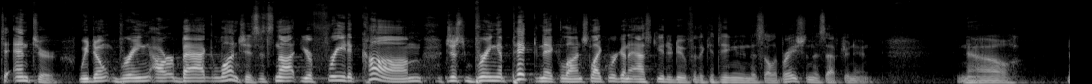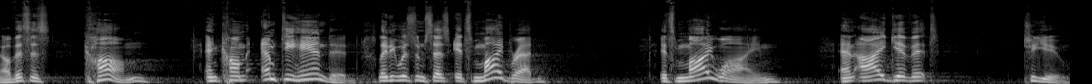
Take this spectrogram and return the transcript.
to enter. We don't bring our bag lunches. It's not you're free to come, just bring a picnic lunch like we're going to ask you to do for the continuing the celebration this afternoon. No. No, this is come and come empty handed. Lady Wisdom says, It's my bread, it's my wine, and I give it to you.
